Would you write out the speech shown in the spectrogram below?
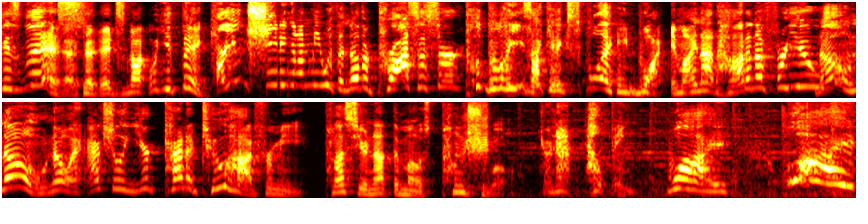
is this? It's not what you think. Are you cheating on me with another processor? P- Please, I can explain. What, am I not hot enough for you? No, no, no. Actually, you're kind of too hot for me. Plus, you're not the most punctual. You're not helping. Why? Why?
